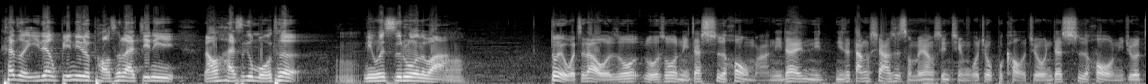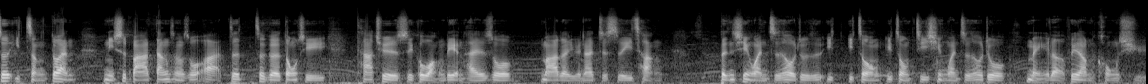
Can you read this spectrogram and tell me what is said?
开着一辆宾利的跑车来接你，然后还是个模特，嗯，你会失落的吧？对，我知道，我是说，如果说你在事后嘛，你在你你在当下是什么样心情，我就不考究。你在事后，你觉得这一整段你是把它当成说啊，这这个东西它确实是一个网恋，还是说妈的原来只是一场奔现完之后就是一一种一种激情完之后就没了，非常的空虚。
